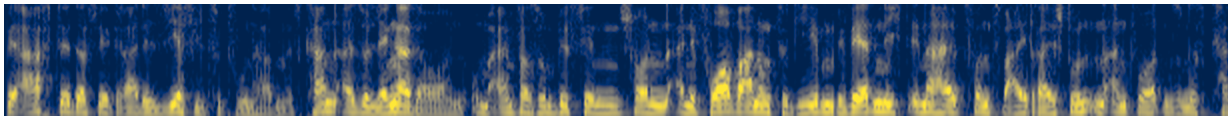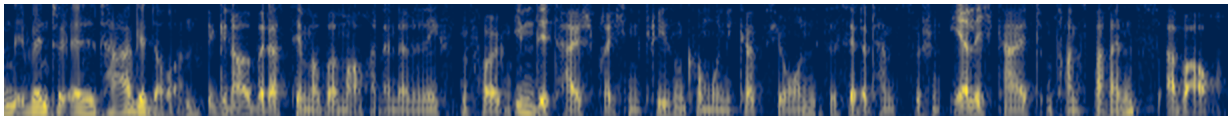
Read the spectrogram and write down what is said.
beachte, dass wir gerade sehr viel zu tun haben. Es kann also länger dauern, um einfach so ein bisschen schon eine Vorwarnung zu geben. Wir werden nicht innerhalb von zwei, drei Stunden antworten, sondern es kann eventuell Tage dauern. Genau über das Thema wollen wir auch in einer der nächsten Folgen im Detail sprechen. Krisenkommunikation. Es ist ja der Tanz zwischen Ehrlichkeit und Transparenz, aber auch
